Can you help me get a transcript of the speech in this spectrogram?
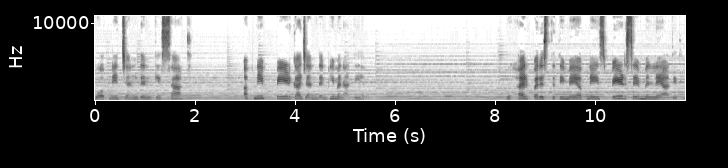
वो अपने जन्मदिन के साथ अपने पेड़ का जन्मदिन भी मनाती है। वो हर परिस्थिति में अपने इस पेड़ से मिलने आती थी।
